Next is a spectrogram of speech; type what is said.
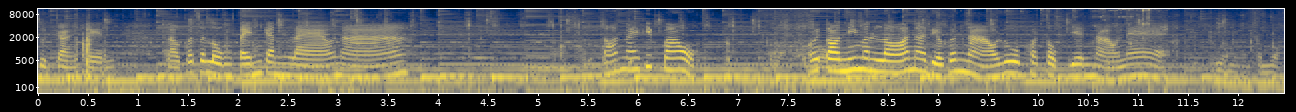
จุดกลางเต็นท์เราก็จะลงเต็นท์กันแล้วนะ ร้อนไหมพี่เป้าเอ้ยตอนนี้มันร้อนนะเดี๋ยวก็หนาวลูกพอตกเย็นหนาวแน่ทำรอง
